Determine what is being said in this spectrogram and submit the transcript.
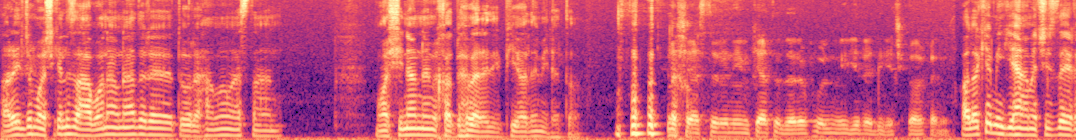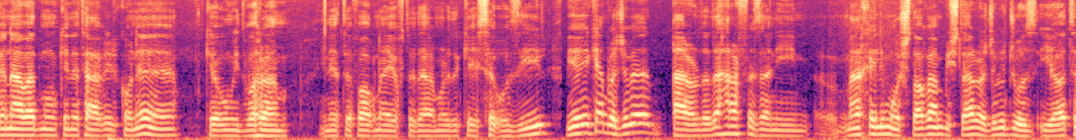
آره اینجا مشکل زبان هم نداره. دوره هم هم هستن. ماشین هم نمی‌خواد ببره دیگه. پیاده میره تا. نشسته رو نیمکت داره پول می‌گیره دیگه. چیکار کنیم؟ حالا که میگی همه چیز دقیقه 90 ممکنه تغییر کنه که امیدوارم این اتفاق نیفته در مورد کیس اوزیل. بیا یکم راجع به قرارداد حرف بزنیم. من خیلی مشتاقم بیشتر راجع به جزئیات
